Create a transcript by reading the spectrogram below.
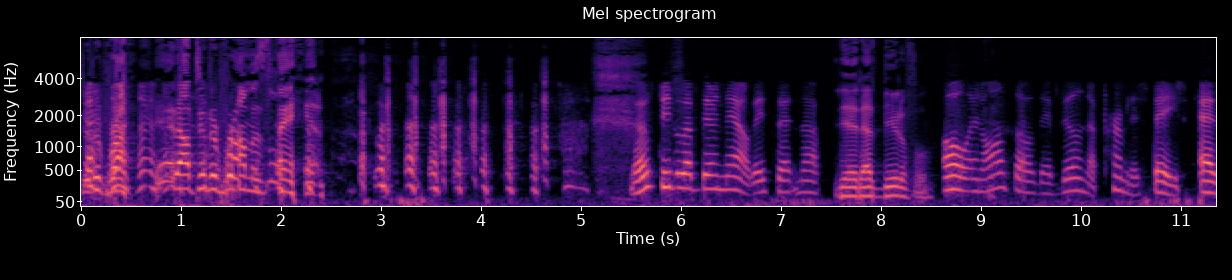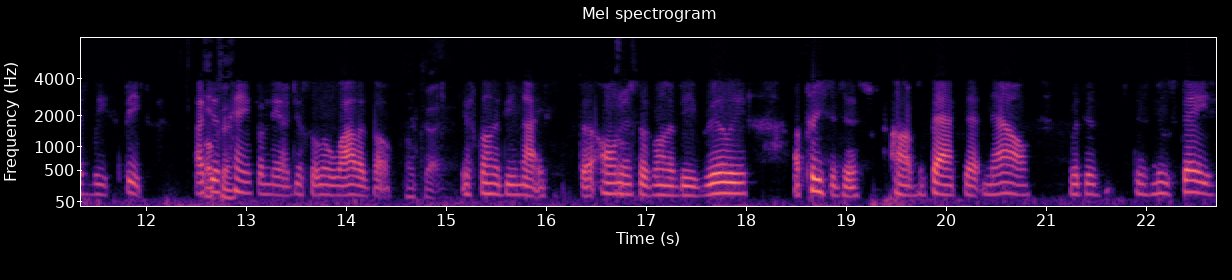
to the pro- head out to the promised land. Those people up there now. They setting up. Yeah, that's beautiful. Oh, and also they're building a permanent stage as we speak. I just Okay. came from there just a little while ago. Okay. It's going to be nice. The owners are going to be really appreciative of the fact that now with this this new stage,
